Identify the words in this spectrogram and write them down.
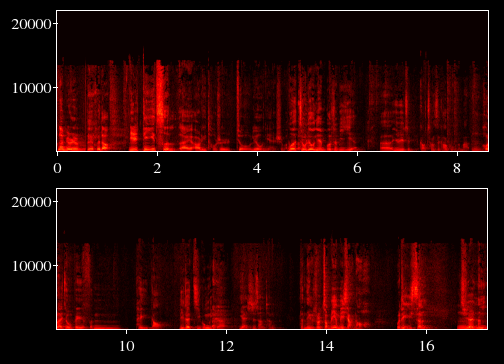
那比如对，回到您是第一次来二里头是九六年是吧？我九六年博士毕业，呃，因为是搞城市考古的嘛，嗯，后来就被分配到离这几公里的偃师商城。但那个时候怎么也没想到，我这一生居然能、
